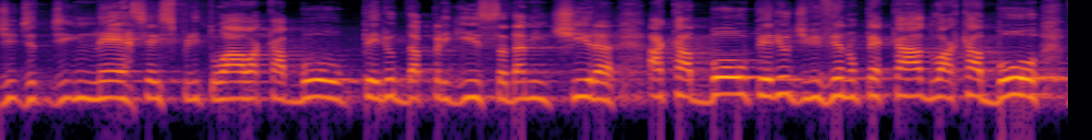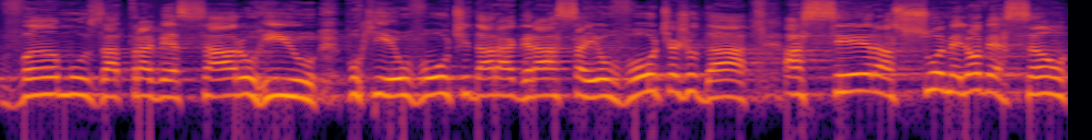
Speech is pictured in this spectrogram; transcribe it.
de, de, de, inércia espiritual, acabou o período da preguiça, da mentira, acabou o período de viver no pecado, acabou. Vamos atravessar o rio, porque eu vou te dar a graça, eu vou te ajudar a ser a sua melhor versão,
